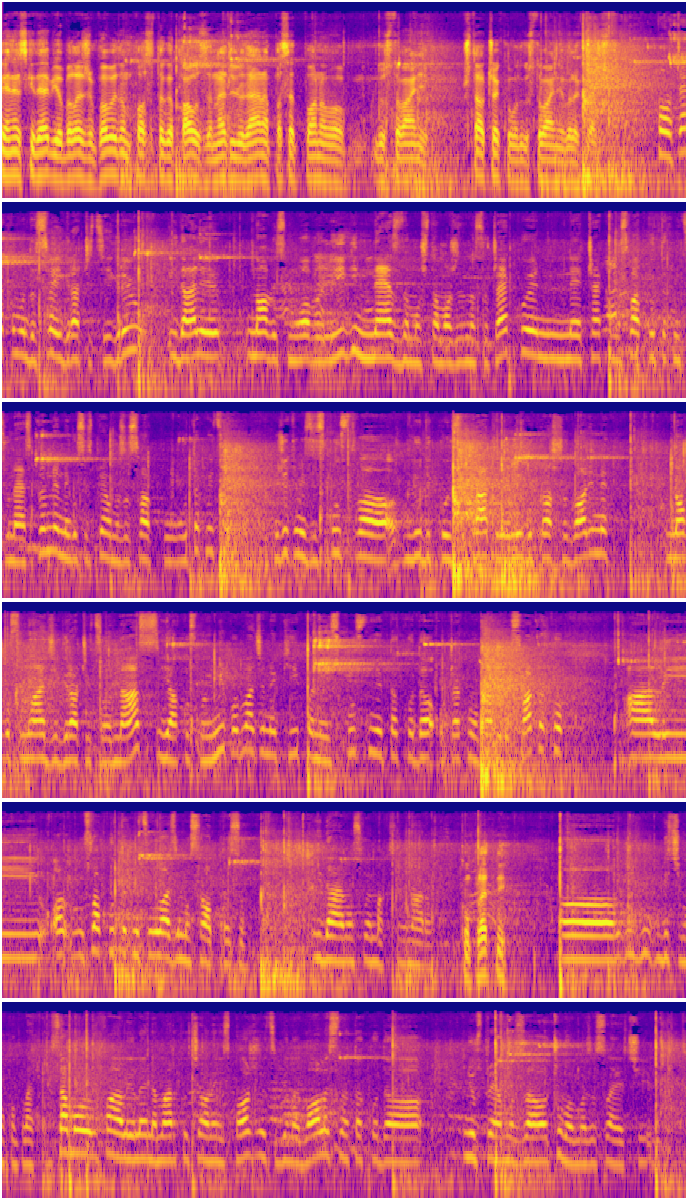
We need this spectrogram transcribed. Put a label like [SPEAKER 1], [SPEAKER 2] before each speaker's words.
[SPEAKER 1] Trenerski debi obeležen pobedom, posle toga pauza nedelju dana, pa sad ponovo gostovanje. Šta očekujemo od gostovanja u Velikvaču?
[SPEAKER 2] Pa očekujemo da sve igračice igraju i dalje novi smo u ovoj ligi, ne znamo šta može da nas očekuje, ne čekamo svaku utakmicu nespremne, nego se spremamo za svaku utakmicu. Međutim, iz iskustva ljudi koji su pratili ligu prošle godine, mnogo su mlađi igračice od nas, iako smo i mi podmlađena ekipa, neiskusnije, tako da očekujemo pobedu svakako, ali u svaku utakmicu ulazimo sa oprezom i dajemo svoj maksimum naravno.
[SPEAKER 1] Kompletni?
[SPEAKER 2] Uh, Bićemo kompletni. Samo fali Lena Marković, ona je iz Požareca, bila je bolesna, tako da nju spremamo za, čuvamo za sledeći vikend.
